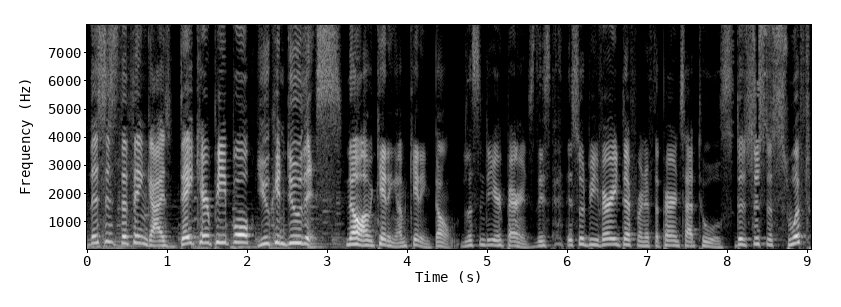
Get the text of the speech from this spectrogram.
This is the thing, guys. Daycare people, you can do this. No, I'm kidding. I'm kidding. Don't listen to your parents. This this would be very different if the parents had tools. There's just a swift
